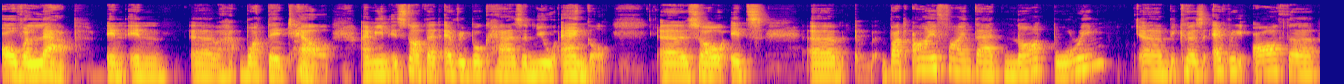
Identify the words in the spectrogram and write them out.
overlap in in uh, what they tell. I mean, it's not that every book has a new angle. Uh, so it's, uh, but I find that not boring uh, because every author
